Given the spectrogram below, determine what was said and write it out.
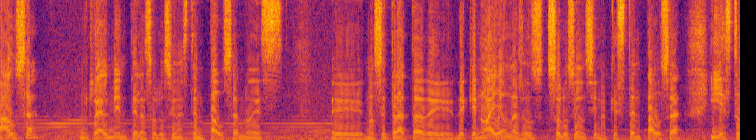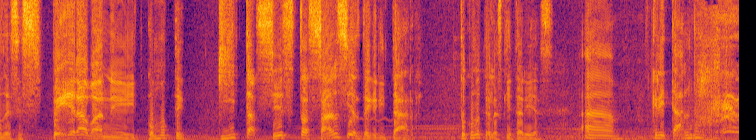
pausa, realmente la solución está en pausa, no es, eh, no se trata de, que no haya una sol- solución, sino que está en pausa y esto desespera, Vane. ¿Y ¿Cómo te quitas estas ansias de gritar? ¿Tú cómo te las quitarías? Ah, gritando.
